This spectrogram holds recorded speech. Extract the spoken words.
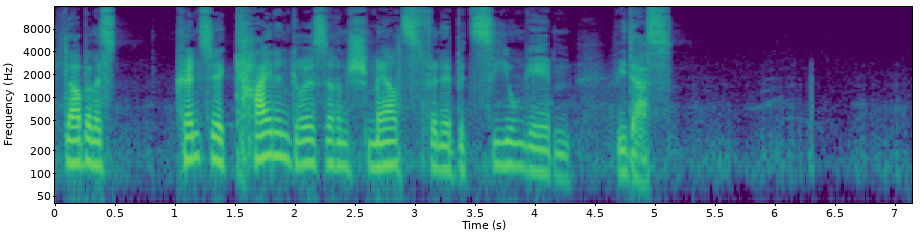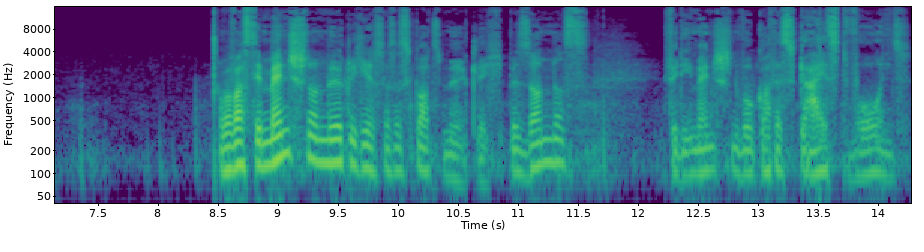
Ich glaube, es könnte keinen größeren Schmerz für eine Beziehung geben wie das. Aber was dem Menschen unmöglich ist, das ist Gott möglich. Besonders für die Menschen, wo Gottes Geist wohnt.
